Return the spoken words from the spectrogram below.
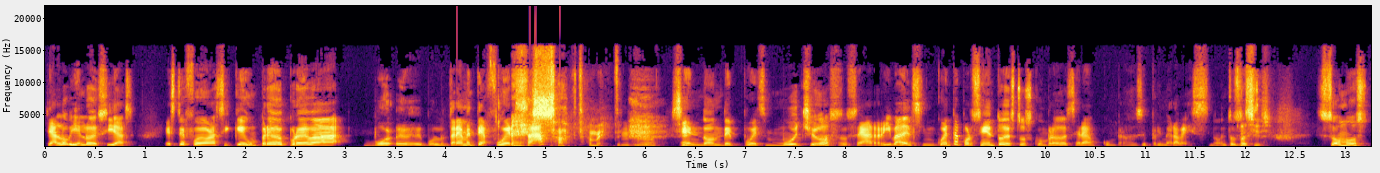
ya lo bien lo decías, este fue ahora sí que un periodo de prueba eh, voluntariamente a fuerza. Exactamente. En donde pues muchos, o sea, arriba del 50% de estos compradores eran comprados de primera vez, ¿no? Entonces, Así somos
